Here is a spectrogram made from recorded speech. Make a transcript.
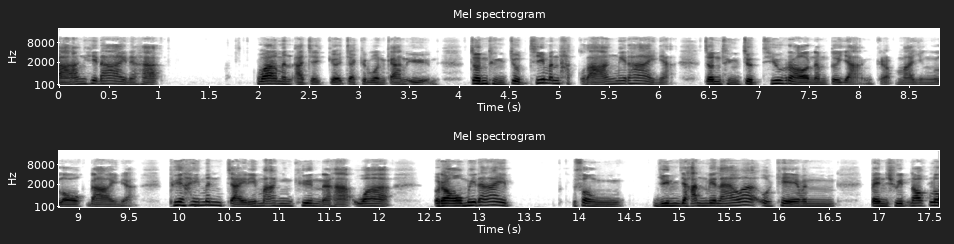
ล้างให้ได้นะฮะว่ามันอาจจะเกิดจากกระบวนการอื่น จนถึงจุดที่มันหักล้างไม่ได้เนี่ย จนถึงจุดที่เรานำตัวอย่างกลับมายังโลกได้เนี่ย เพื่อให้มั่นใจได้มากยิ่งขึ้นนะฮะว่าเราไม่ได้ส่งยืนยันไปแล้วว่าโอเคมัน เป็นชีวิตนอกโล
